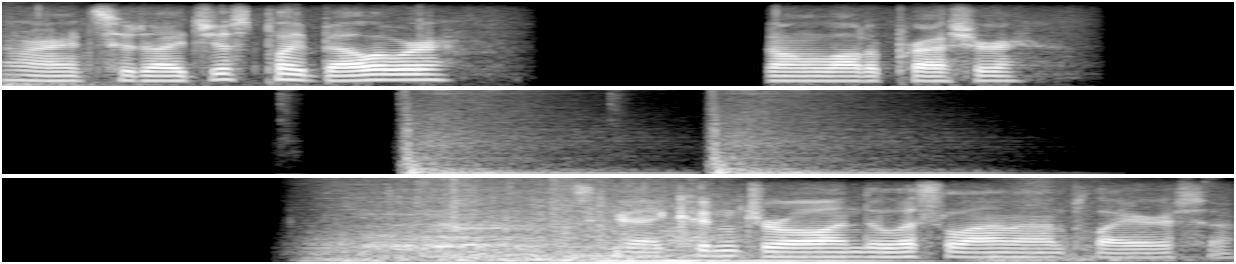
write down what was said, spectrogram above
Alright, so do I just play Bellower? Put on a lot of pressure. Couldn't draw into Lys Alana on player, so.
